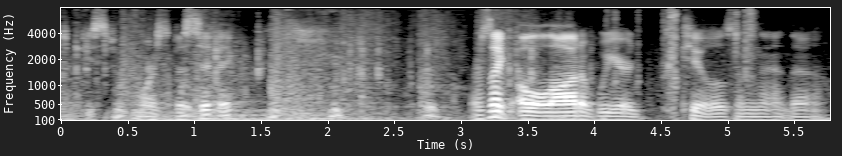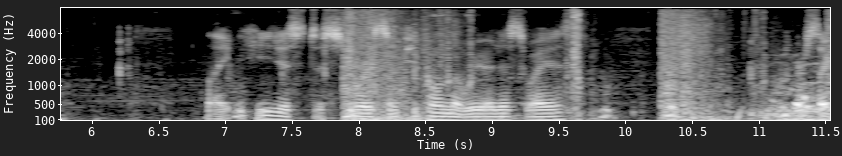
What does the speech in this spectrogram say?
to be sp more specific. There's like a lot of weird kills in that though. Like, he just destroys some people in the weirdest ways. There's like,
